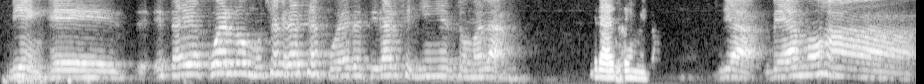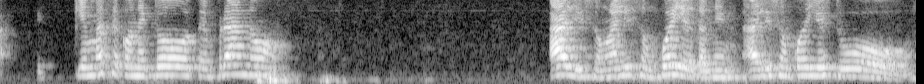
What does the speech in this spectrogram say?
Bien, eh, ¿está de acuerdo? Muchas gracias. Puede retirarse Ginger Tomalá. Gracias, Ya, veamos a quién más se conectó temprano. Alison, Alison Cuello también. Alison Cuello estuvo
